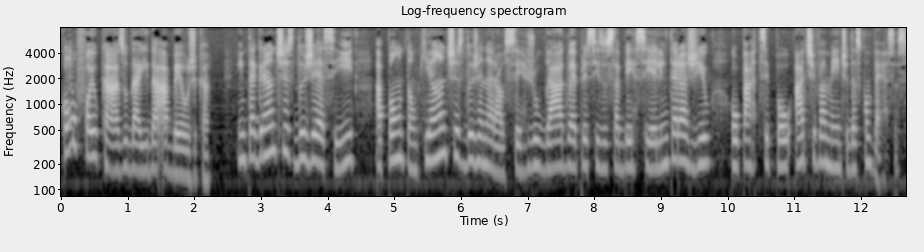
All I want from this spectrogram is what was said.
como foi o caso da ida à Bélgica. Integrantes do GSI apontam que antes do general ser julgado é preciso saber se ele interagiu ou participou ativamente das conversas.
